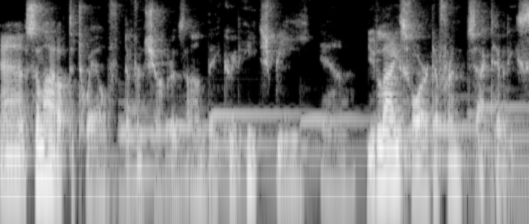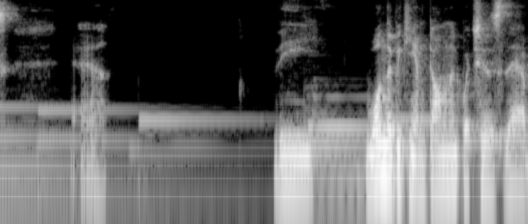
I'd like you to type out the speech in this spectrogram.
uh, some had up to 12 different chakras, and they could each be um, utilized for different activities. Uh, the one that became dominant, which is the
